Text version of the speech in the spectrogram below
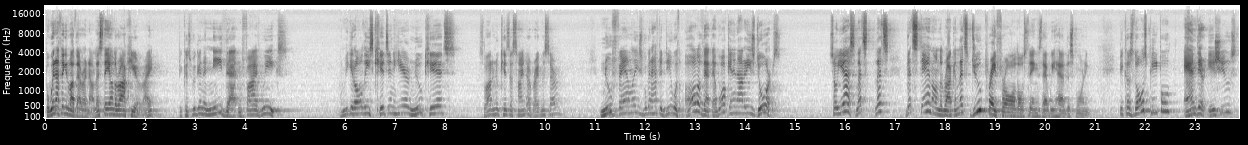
But we're not thinking about that right now. Let's stay on the rock here, right? Because we're going to need that in five weeks. When we get all these kids in here, new kids, there's a lot of new kids that signed up, right, Miss Sarah? New families, we're going to have to deal with all of that that walk in and out of these doors. So yes, let's let's let's stand on the rock and let's do pray for all those things that we had this morning. Because those people and their issues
